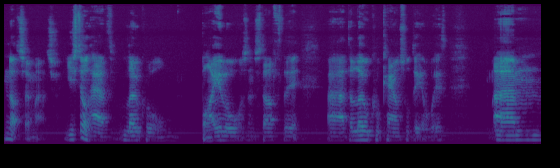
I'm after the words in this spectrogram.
not so much. You still have local bylaws and stuff that uh, the local council deal with. Um,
